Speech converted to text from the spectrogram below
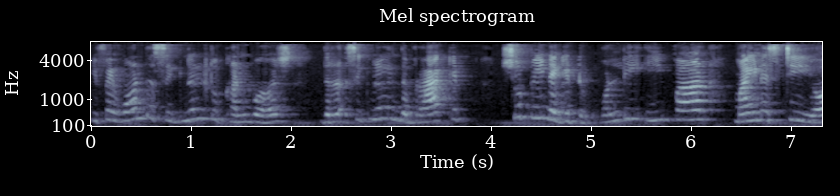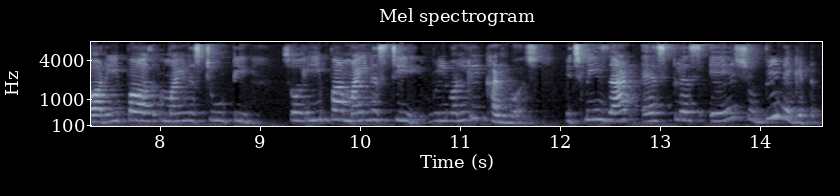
if I want the signal to converge, the signal in the bracket should be negative. Only e power minus t or e power minus 2t. So e power minus t will only converge which means that s plus a should be negative.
